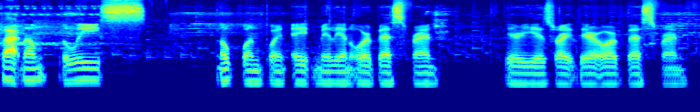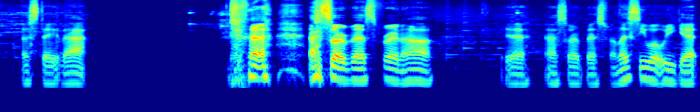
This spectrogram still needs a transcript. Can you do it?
platinum release. Nope, 1.8 million or best friend. There he is right there, or best friend. Let's take that. that's our best friend, huh? Yeah, that's our best friend. Let's see what we get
